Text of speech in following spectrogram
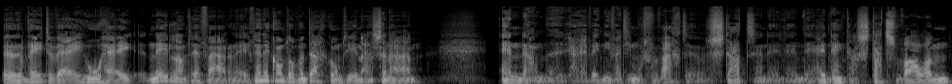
uh, weten wij hoe hij Nederland ervaren heeft. En hij komt op een dag komt hij in Assen aan. En dan, ja, hij weet niet wat hij moet verwachten. Stad. En hij denkt aan stadswallen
